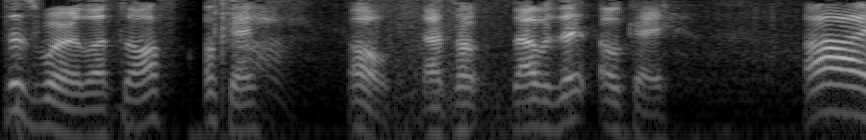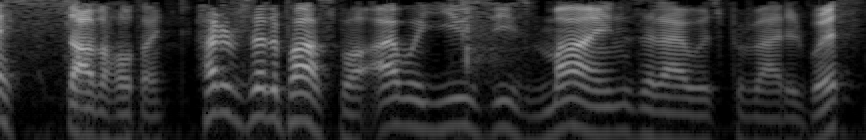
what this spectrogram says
This is where I left off. Okay. Oh, that's a, that was it. Okay. I saw the whole thing. 100% impossible. I will use these mines that I was provided with.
